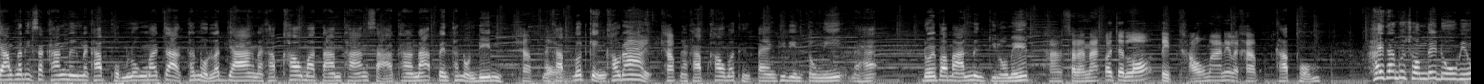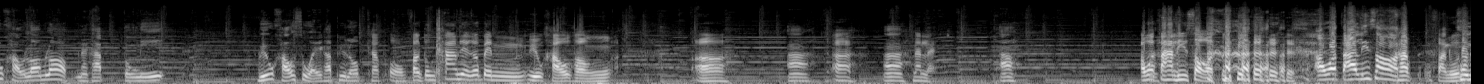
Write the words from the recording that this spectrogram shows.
ย้ำกันอีกสักครั้งหนึ่งนะครับผมลงมาจากถนนลาดยางนะครับเข้ามาตามทางสาธารณะเป็นถนนดินครับผมนะครับรถเก่งเข้าได้ครับนะครับเข้ามาถึงแปลงที่ดินตรงนี้นะฮะโดยประมาณ 1 กิโลเมตร ทางสาธารณะก็จะเลาะติดเขามานี่แหละครับครับผมให้ท่านผู้ชมได้ดูวิวเขาล้อมรอบนะครับตรงนี้ วิวเขาสวยครับพี่ลบครับผมฝั่งตรงข้ามเนี่ยก็เป็นวิวเขาของเอ่ออ่าอ่าอ่านั่นแหละอ่าอวตารรีสอร์ทอวตารรีสอร์ทครับฝั่งนู้นผม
